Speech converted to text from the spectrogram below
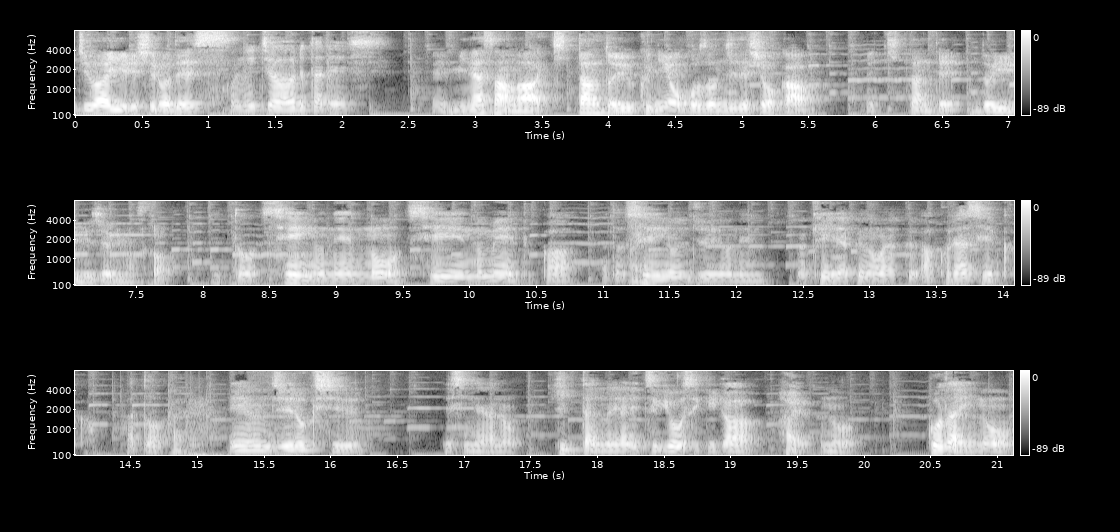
にちは、ゆりしろです。こんにちは、ウルタです。え皆さんは、キッタンという国をご存知でしょうか？えキッタンってどういうイメージありますか？えっと、1004年の聖円の命とか、あとい1044年の契約の和訳、あ、これは聖歌か。あと、はい。英運16州ですね、あの、キッタンのやり継業績が、はい。あの、五代の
